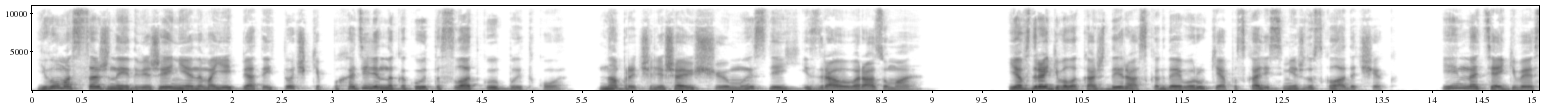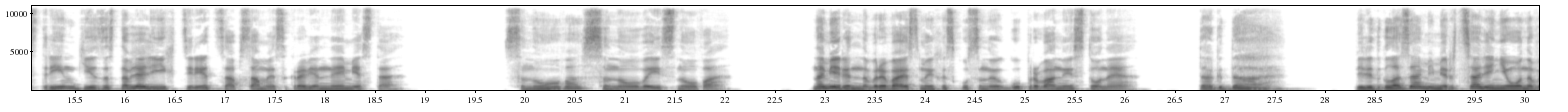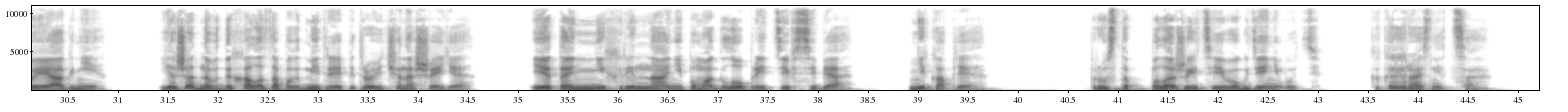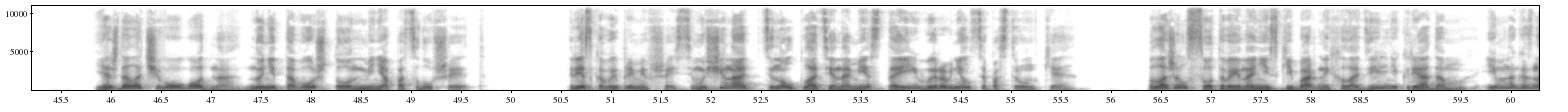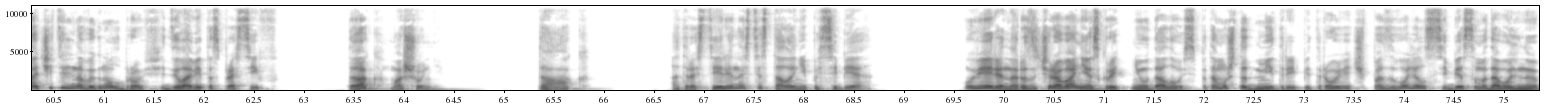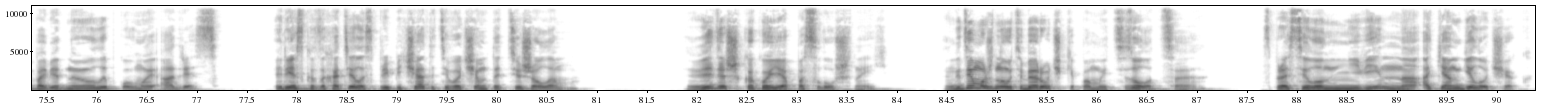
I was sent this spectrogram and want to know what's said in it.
Его массажные движения на моей пятой точке походили на какую-то сладкую пытку, напрочь лишающую мыслей и здравого разума. Я вздрагивала каждый раз, когда его руки опускались между складочек и, натягивая стринги, заставляли их тереться об самое сокровенное место. Снова, снова и снова. Намеренно вырывая с моих искусанных губ рваные стоны. Тогда... Перед глазами мерцали неоновые огни. Я жадно вдыхала запах Дмитрия Петровича на шее. И это ни хрена не помогло прийти в себя. Ни капли. Просто положите его где-нибудь. Какая разница? Я ждала чего угодно, но не того, что он меня послушает. Резко выпрямившись, мужчина оттянул платье на место и выровнялся по струнке. Положил сотовый на низкий барный холодильник рядом и многозначительно выгнул бровь, деловито спросив. «Так, Машунь?» «Так». От растерянности стало не по себе. Уверена, разочарование скрыть не удалось, потому что Дмитрий Петрович позволил себе самодовольную победную улыбку в мой адрес. Резко захотелось припечатать его чем-то тяжелым. «Видишь, какой я послушный. Где можно у тебя ручки помыть, золотце?» — спросил он невинно, аки ангелочек.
